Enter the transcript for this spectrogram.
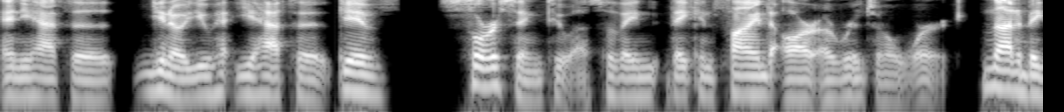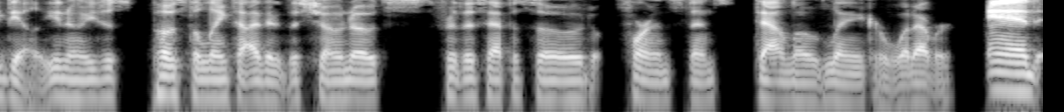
And you have to, you know, you, ha- you have to give sourcing to us so they they can find our original work. Not a big deal. You know, you just post a link to either the show notes for this episode, for instance, download link or whatever. And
